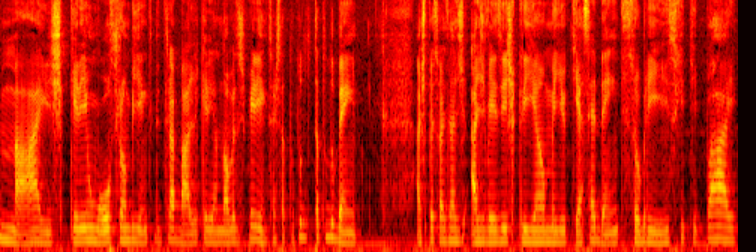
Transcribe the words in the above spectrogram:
mais, querer um outro ambiente de trabalho, querer novas experiências, tá tudo, tá tudo bem. As pessoas às, às vezes criam meio que excedentes sobre isso, que tipo, ai,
